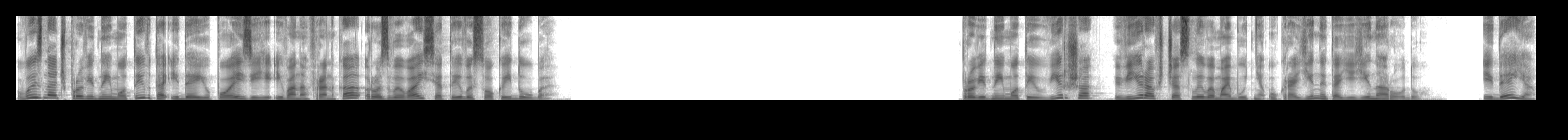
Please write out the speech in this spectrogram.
Визнач провідний мотив та ідею поезії Івана Франка Розвивайся ти, високий дубе. Провідний мотив вірша віра в щасливе майбутнє України та її народу. Ідея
